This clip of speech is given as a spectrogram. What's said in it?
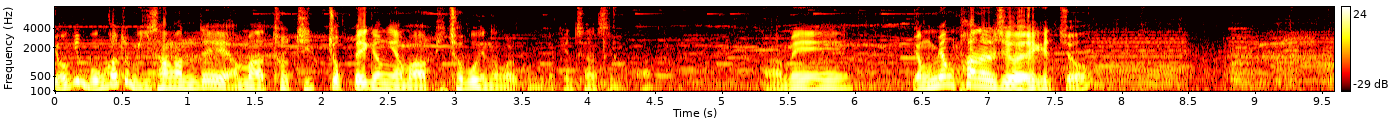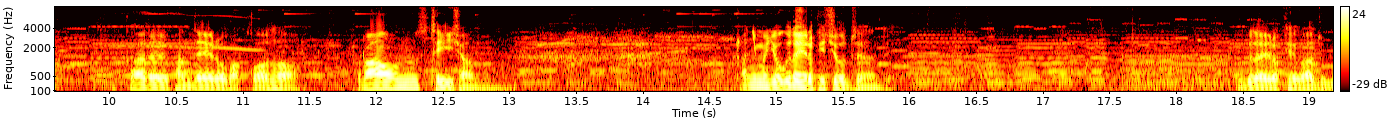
여기 뭔가 좀 이상한데 아마 저 뒤쪽 배경이 아마 비쳐 보이는 걸 겁니다. 괜찮습니다. 다음에 명명판을 지어야겠죠. 색깔을 반대로 바꿔서 브라운 스테이션 아니면 여기다 이렇게 지어도 되는데 여기다 이렇게 해가지고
